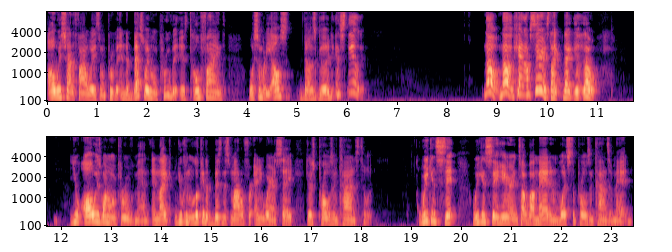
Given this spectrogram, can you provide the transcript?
always try to find ways to improve it. And the best way to improve it is to go find what somebody else does good and steal it. No, no, Ken, I'm serious. Like, like, no. You always want to improve, man. And like, you can look at a business model for anywhere and say there's pros and cons to it. We can sit, we can sit here and talk about Madden. What's the pros and cons of Madden?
